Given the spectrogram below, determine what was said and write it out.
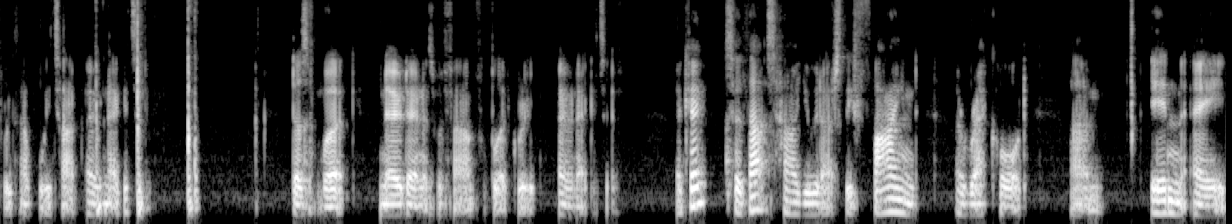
for example, we type O negative. Doesn't work. No donors were found for blood group O negative. Okay, so that's how you would actually find a record um, in a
